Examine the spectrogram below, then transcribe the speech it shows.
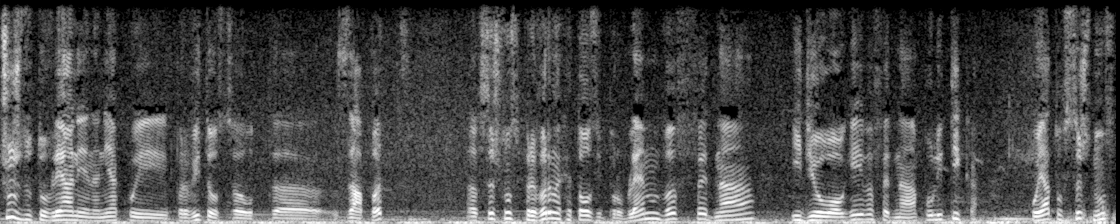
чуждото влияние на някои правителства от а, Запад всъщност превърнаха този проблем в една идеология и в една политика, която всъщност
